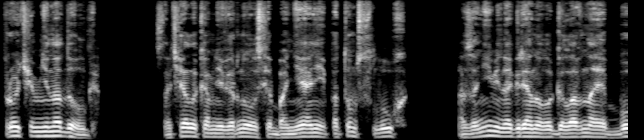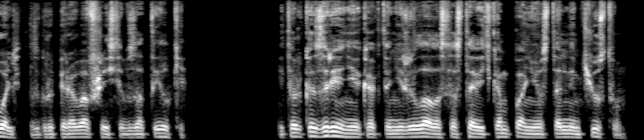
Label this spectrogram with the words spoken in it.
Впрочем, ненадолго. Сначала ко мне вернулось обоняние, потом слух, а за ними нагрянула головная боль, сгруппировавшаяся в затылке. И только зрение как-то не желало составить компанию остальным чувствам.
